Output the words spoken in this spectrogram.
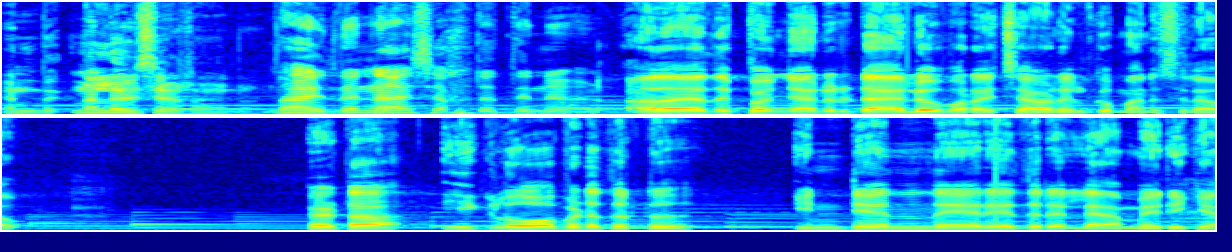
എന്ത് നല്ല വിശേഷങ്ങൾ അതായത് ആ ശബ്ദത്തിന് അതായത് ഇപ്പം ഞാനൊരു ഡയലോഗ് പറയിച്ച ആളുകൾക്ക് മനസ്സിലാവും. ഏട്ടാ ഈ ഗ്ലോബ് എടുത്തിട്ട് ഇന്ത്യയിൽ നിന്ന് നേരെ എതിരല്ലേ അമേരിക്ക?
